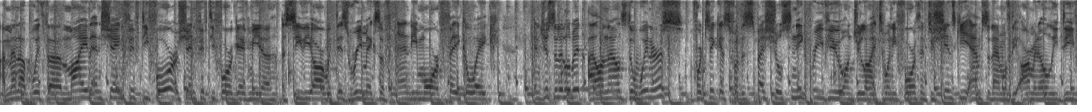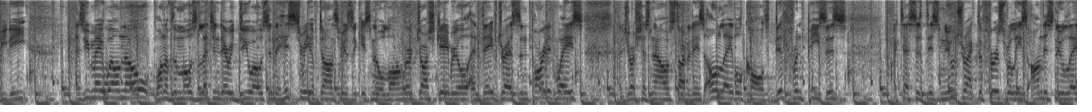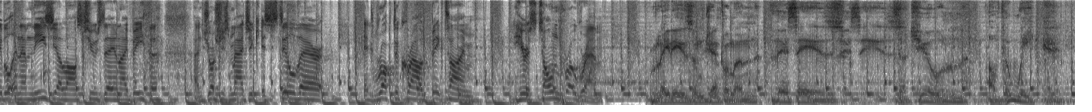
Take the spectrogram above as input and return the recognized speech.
I met up with uh, Myon and Shane54. Shane54 gave me a, a CDR with this remix of Andy Moor, Fake Awake. In just a little bit, I'll announce the winners for tickets for the special sneak preview on July 24th in Tuschinski, Amsterdam of the Armin Only DVD. As you may well know, one of the most legendary duos in the history of dance music is no longer. Josh Gabriel and Dave Dresden parted ways, and Josh has now started his own label called Different Pieces. I tested this new track, the first release on this new label in Amnesia last Tuesday in Ibiza, and Josh's magic is still there. It rocked the crowd big time. Here is Tone Program. Ladies and gentlemen, this is, this is the tune of the week.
